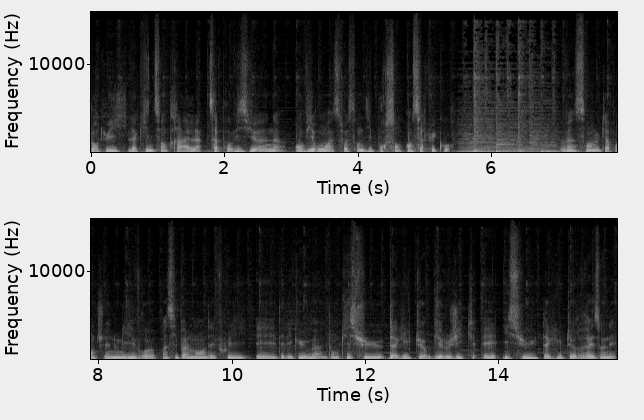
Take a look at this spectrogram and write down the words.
Aujourd'hui, la cuisine centrale s'approvisionne environ à 70% en circuit court. Vincent Le Carpentier nous livre principalement des fruits et des légumes, donc issus d'agriculture biologique et issus d'agriculture raisonnée.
